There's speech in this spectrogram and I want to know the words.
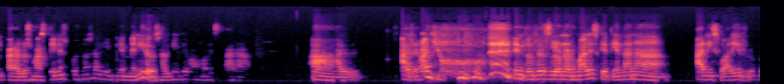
y para los mastines pues no es alguien bienvenido, es alguien que va a molestar al, rebaño. Entonces lo normal es que tiendan a, disuadirlo.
